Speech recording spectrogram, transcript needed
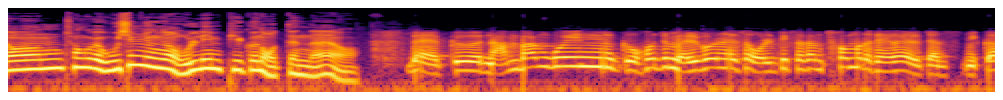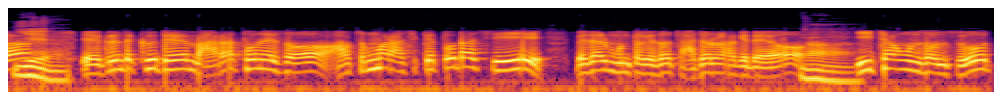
있던 1956년 올림픽은 어땠나요? 네, 그 남반구인 그 호주 멜버른에서 올림픽 사상 처음으로 대회가 열지 않습니까? 예. 그런데 그 대회 마라톤에서 아, 정말 아쉽게 또 다시 메달 문턱에서 좌절을 하게 돼요. 아. 이창훈 선수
